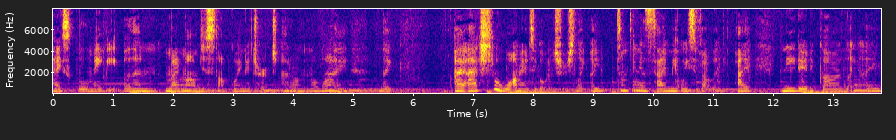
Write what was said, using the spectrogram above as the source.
high school, maybe. But then my mom just stopped going to church. I don't know why. Like, I actually wanted to go to church. Like, I something inside me always felt like I needed God. Like, I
